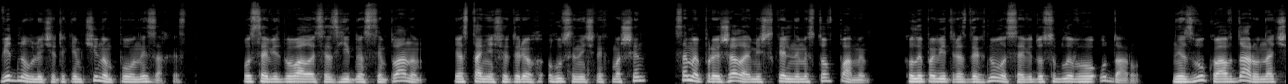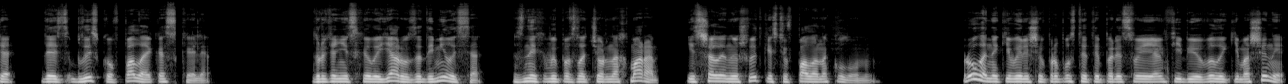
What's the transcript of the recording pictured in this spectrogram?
відновлюючи таким чином повний захист. Усе відбувалося згідно з цим планом, і остання з чотирьох гусеничних машин саме проїжджала між скельними стовпами, коли повітря здригнулося від особливого удару, не звуку, а вдару, наче десь близько впала якась скеля. Друтяні схили яру задимілися, з них виповзла чорна хмара і з шаленою швидкістю впала на колону. Роган, який вирішив пропустити перед своєю амфібією великі машини,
